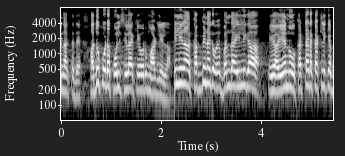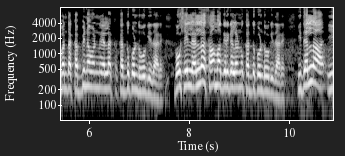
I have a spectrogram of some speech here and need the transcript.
ಏನಾಗ್ತದೆ, ಅದು ಕೂಡ ಪೊಲೀಸ್ ಇಲಾಖೆಯವರು ಮಾಡಲಿಲ್ಲ. ಇಲ್ಲಿನ ಕಬ್ಬಿನ ಬಂದ ಇಲ್ಲಿಗ ಏನು ಕಟ್ಟಡ ಕಟ್ಟಲಿಕ್ಕೆ ಬಂದ ಕಬ್ಬಿನವನ್ನು ಎಲ್ಲ ಕದ್ದುಕೊಂಡು ಹೋಗಿದ್ದಾರೆ. ಬಹುಶಃ ಇಲ್ಲೆಲ್ಲ ಸಾಮಗ್ರಿಗಳನ್ನು ಕದ್ದುಕೊಂಡು ಹೋಗಿದ್ದಾರೆ. ಇದೆಲ್ಲ ಈ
